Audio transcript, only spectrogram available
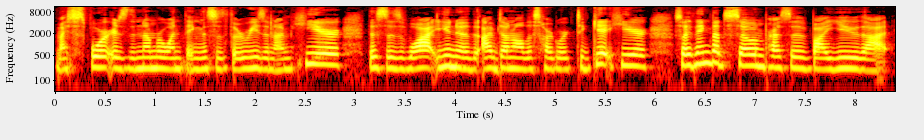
my sport is the number one thing. This is the reason I'm here. This is why you know I've done all this hard work to get here. So I think that's so impressive by you that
